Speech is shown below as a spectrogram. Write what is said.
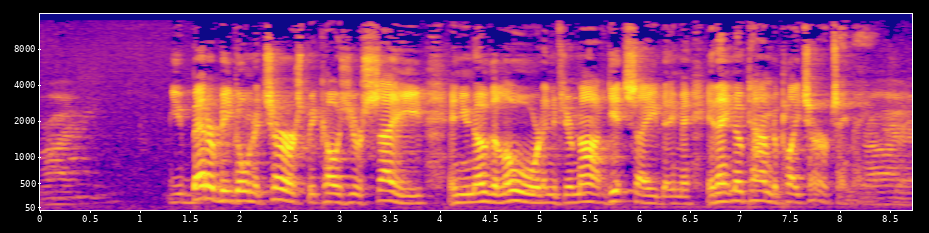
Right. You better be going to church because you're saved and you know the Lord, and if you're not, get saved, amen. It ain't no time to play church, amen. Right.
